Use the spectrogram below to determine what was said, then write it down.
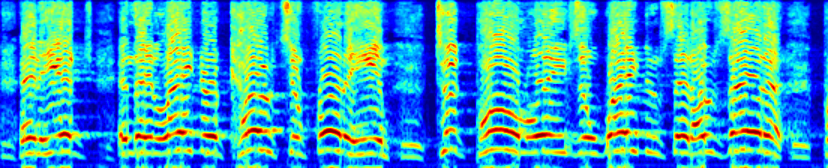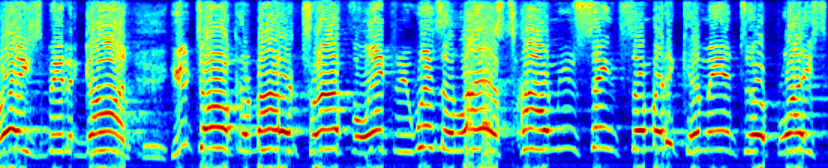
and he had, and they laid their coats in front of him, took palm leaves and waved and said, Hosanna, Praise be to God. You talking about a triumphal entry. When's the last time you seen somebody come into a place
